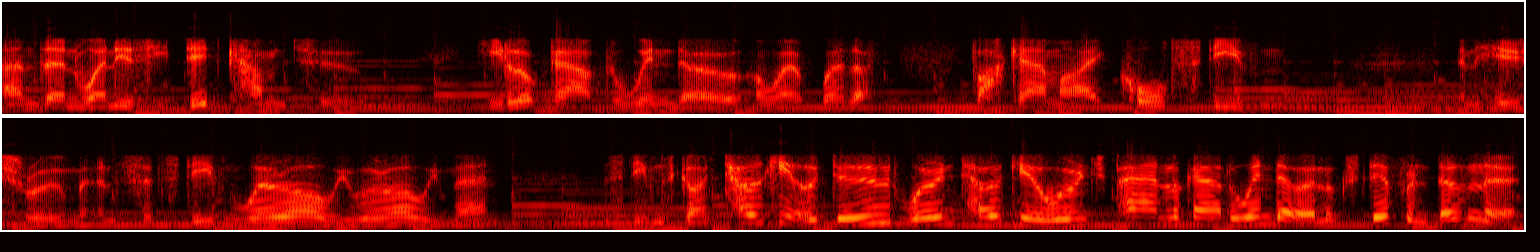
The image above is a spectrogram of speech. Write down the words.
And then when Izzy did come to, he looked out the window and went, Where the fuck am I? Called Stephen in his room and said, Stephen, where are we? Where are we, man? And Stephen's going, Tokyo, dude. We're in Tokyo. We're in Japan. Look out the window. It looks different, doesn't it?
